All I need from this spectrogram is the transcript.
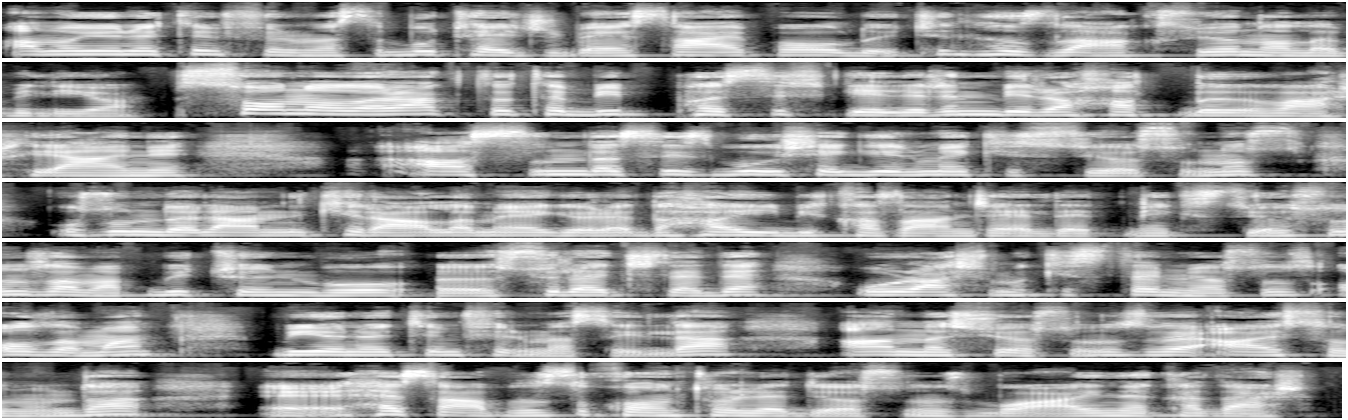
ama yönetim firması bu tecrübeye sahip olduğu için hızlı aksiyon alabiliyor. Son olarak da tabii pasif gelirin bir rahatlığı var. Yani aslında siz bu işe girmek istiyorsunuz. Uzun dönemli kiralamaya göre daha iyi bir kazancı elde etmek istiyorsunuz ama bütün bu e, süreçle de uğraşmak istemiyorsunuz. O zaman bir yönetim firmasıyla anlaşıyorsunuz ve ay sonunda e, hesabınızı kontrol ediyorsunuz bu ay ne kadar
